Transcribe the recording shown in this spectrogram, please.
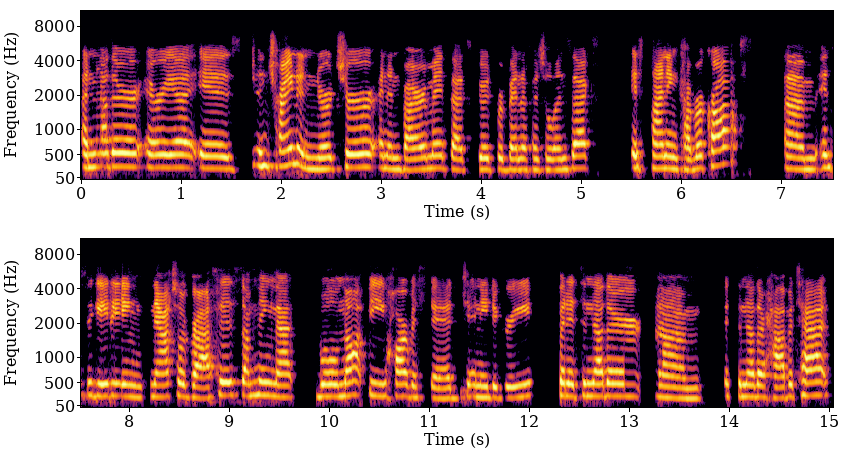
Another area is in trying to nurture an environment that's good for beneficial insects is planting cover crops, um, instigating natural grasses, something that will not be harvested to any degree, but it's another um, it's another habitat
